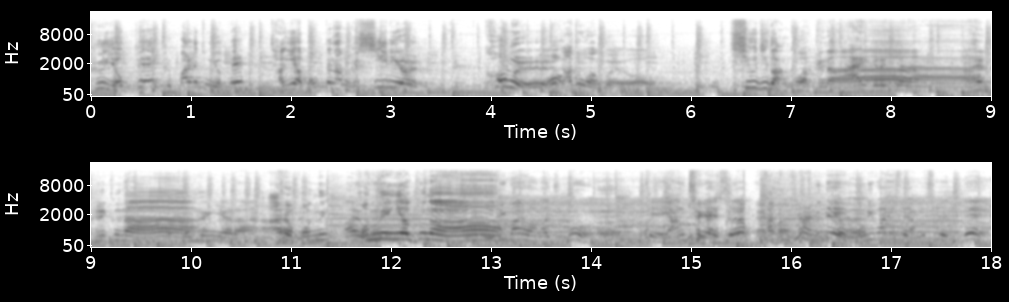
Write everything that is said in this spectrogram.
그 옆에, 그 빨래통 옆에 자기가 먹다 남은 그 시리얼 컵을 놔두고 간 거예요. 치우지도 않고 왔구나. 아이, 그랬구나. 아유, 그랬구나. 본능이어라. 아유, 본능, 본능이었구나. 우리 반에 와가지고 이렇게 양치를 했어요. 근데 우리 반에서 양치를 했는데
